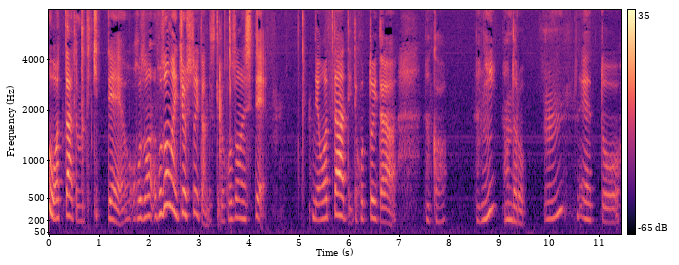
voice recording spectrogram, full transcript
ふう終わったと思って切って保存保存は一応しといたんですけど保存してで終わったって言ってほっといたらなんか何？なんだろう？ん？えー、っと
